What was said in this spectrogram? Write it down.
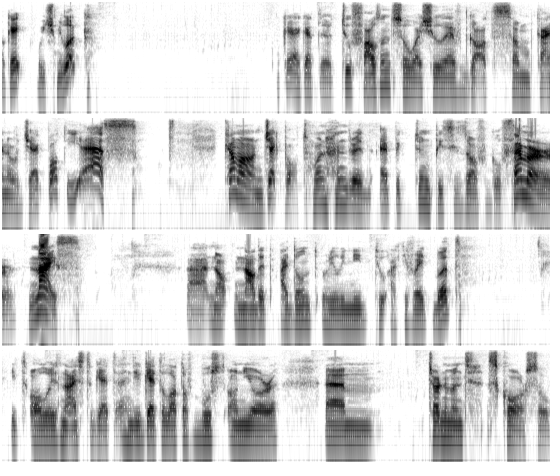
Okay wish me luck. Okay I got uh, 2000 so I should have got some kind of jackpot. Yes Come on, jackpot! 100 epic tune pieces of Gothamer! Nice! Uh, no, now that I don't really need to activate, but it's always nice to get, and you get a lot of boost on your um, tournament score. So,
